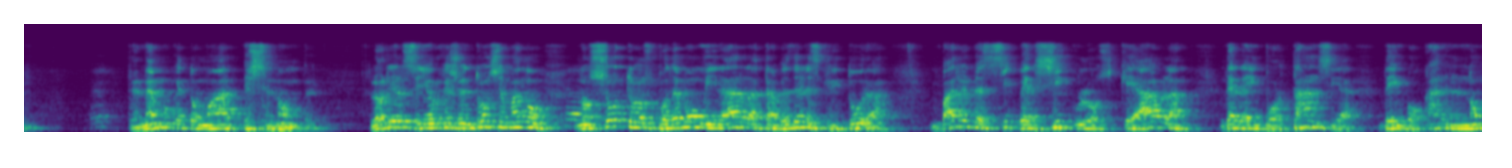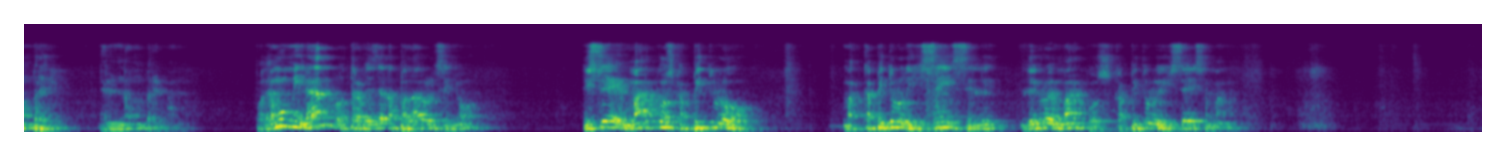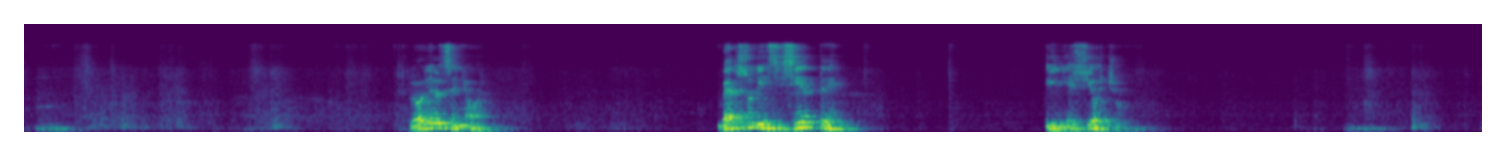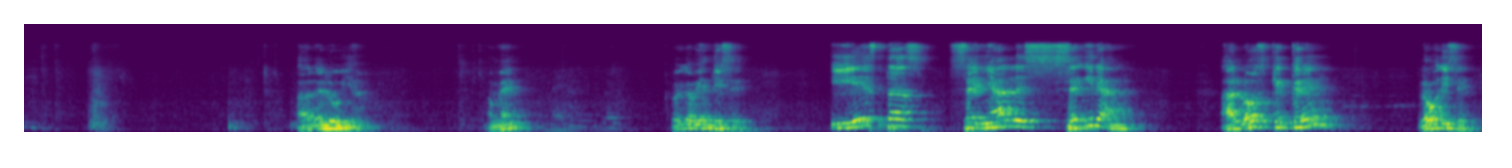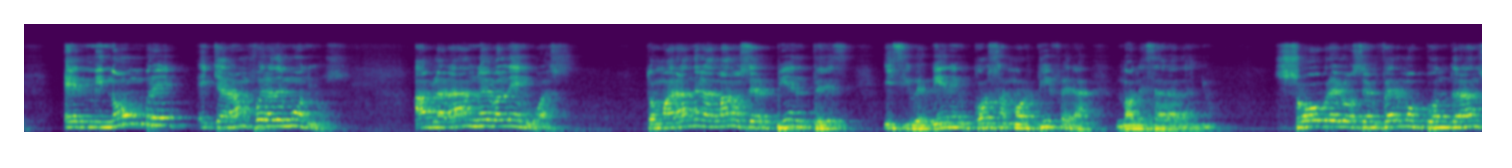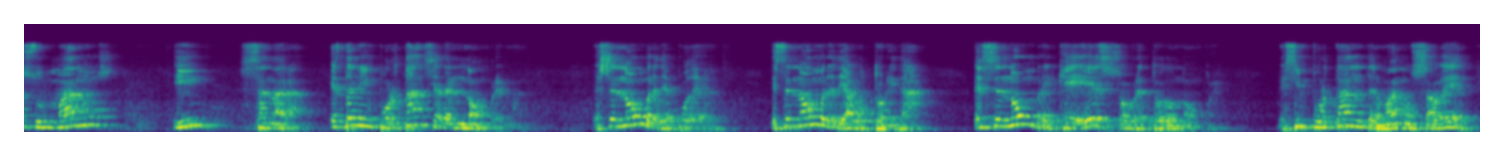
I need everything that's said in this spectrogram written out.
Tenemos que tomar ese nombre. Gloria al Señor Jesús. Entonces, hermano, nosotros podemos mirar a través de la escritura varios versículos que hablan de la importancia de invocar el nombre, el nombre, hermano. Podemos mirarlo a través de la palabra del Señor. Dice Marcos capítulo, capítulo 16, el libro de Marcos, capítulo 16, hermano. Gloria al Señor. Verso 17 y 18. Aleluya. Amén. Oiga bien, dice, y estas señales seguirán a los que creen. Luego dice, en mi nombre echarán fuera demonios hablarán nuevas lenguas, tomarán en las manos serpientes y si bebieren cosa mortífera no les hará daño. Sobre los enfermos pondrán sus manos y sanarán. Esta es la importancia del nombre, hermano. Ese nombre de poder, ese nombre de autoridad, ese nombre que es sobre todo nombre. Es importante, hermano, saber,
